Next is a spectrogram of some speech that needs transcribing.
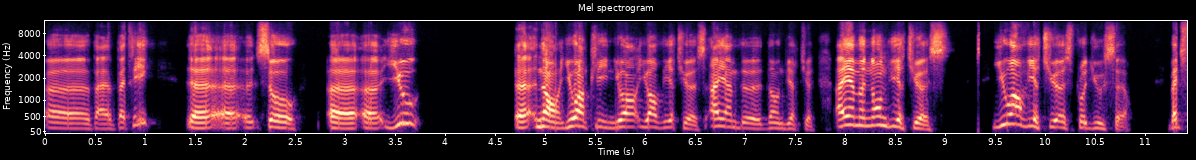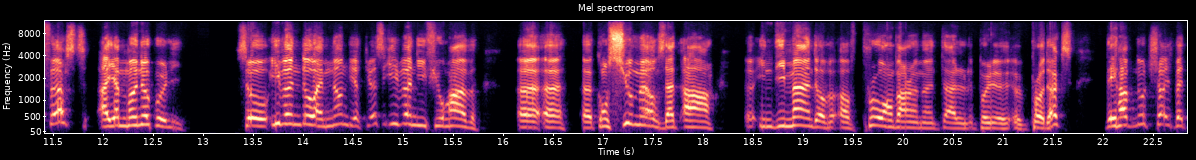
uh, Patrick, so you no, you are clean, you are you are virtuous. I am the non-virtuous. I am a non-virtuous. You are virtuous producer. But first, I am monopoly. So even though I'm non-virtuous, even if you have uh, uh, uh consumers that are uh, in demand of, of pro-environmental uh, products, they have no choice but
